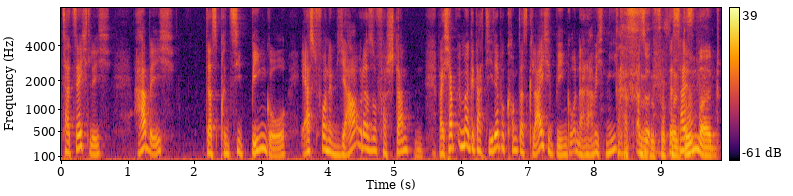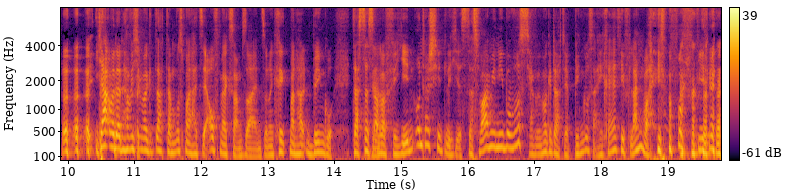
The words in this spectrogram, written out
tatsächlich habe ich das Prinzip Bingo erst vor einem Jahr oder so verstanden, weil ich habe immer gedacht, jeder bekommt das gleiche Bingo und dann habe ich nie kap- also das, heißt Alter. ja, aber dann habe ich immer gedacht, da muss man halt sehr aufmerksam sein, so dann kriegt man halt ein Bingo. Dass das Ja. aber für jeden unterschiedlich ist, das war mir nie bewusst. Ich habe immer gedacht, der Bingo ist eigentlich relativ langweilig vom Spiel.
